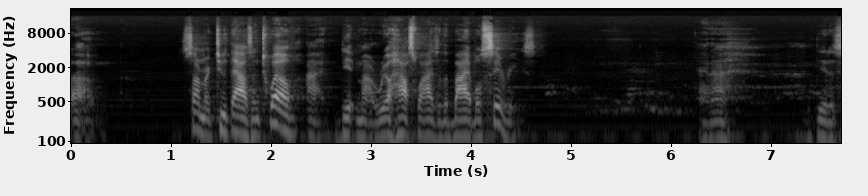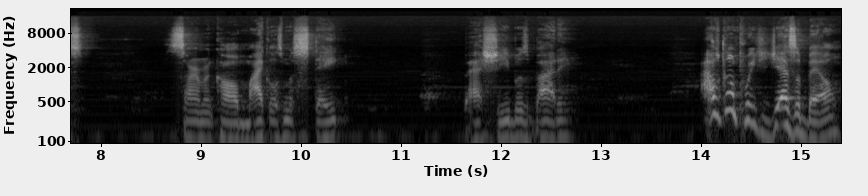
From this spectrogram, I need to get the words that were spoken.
Uh, summer 2012, I did my Real Housewives of the Bible series. And I did a sermon called Michal's Mistake, Bathsheba's Body. I was going to preach Jezebel,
